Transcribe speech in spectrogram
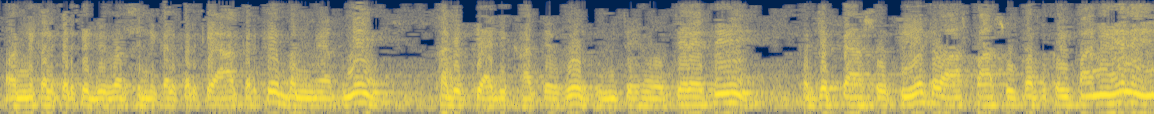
और निकल करके विवर से निकल करके आकर के वन में अपने फल इत्यादि खाते हुए घूमते हैं, उड़ते रहते हैं। और जब प्यास होती है तो आसपास ऊपर तो कोई पानी है नहीं,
